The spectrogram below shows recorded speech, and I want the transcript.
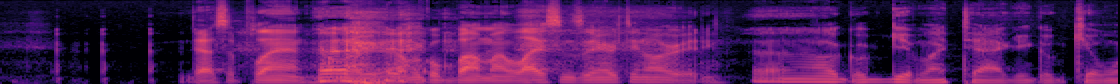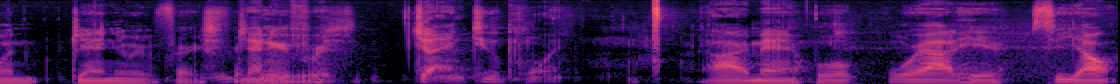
that's a plan. I'm gonna, I'm gonna go buy my license and everything already. Uh, I'll go get my tag and go kill one January first. January first, giant two point. All right, man. Well, we're out here. See y'all.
